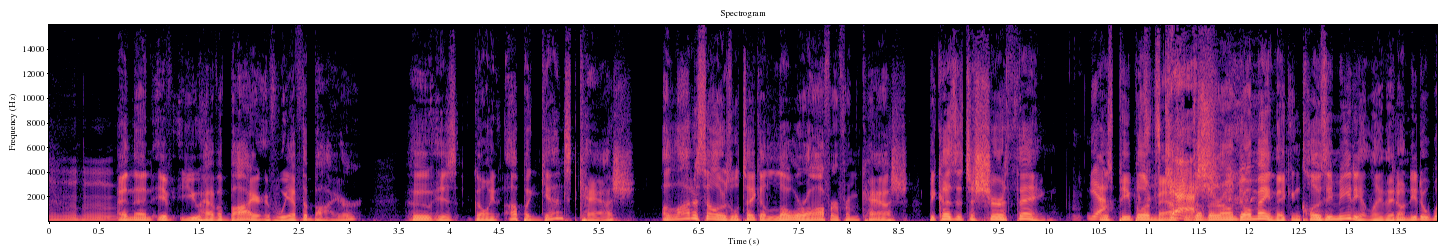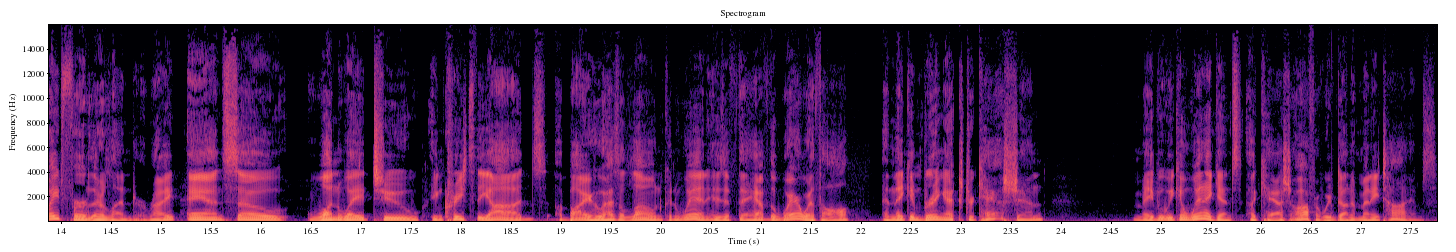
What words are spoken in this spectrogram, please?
Mm-hmm. And then if you have a buyer, if we have the buyer who is going up against cash, a lot of sellers will take a lower offer from cash because it's a sure thing. Yeah, Those people are masters cash. of their own domain. They can close immediately. They don't need to wait for their lender, right? And so one way to increase the odds a buyer who has a loan can win is if they have the wherewithal and they can bring extra cash in. Maybe we can win against a cash offer. We've done it many times.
